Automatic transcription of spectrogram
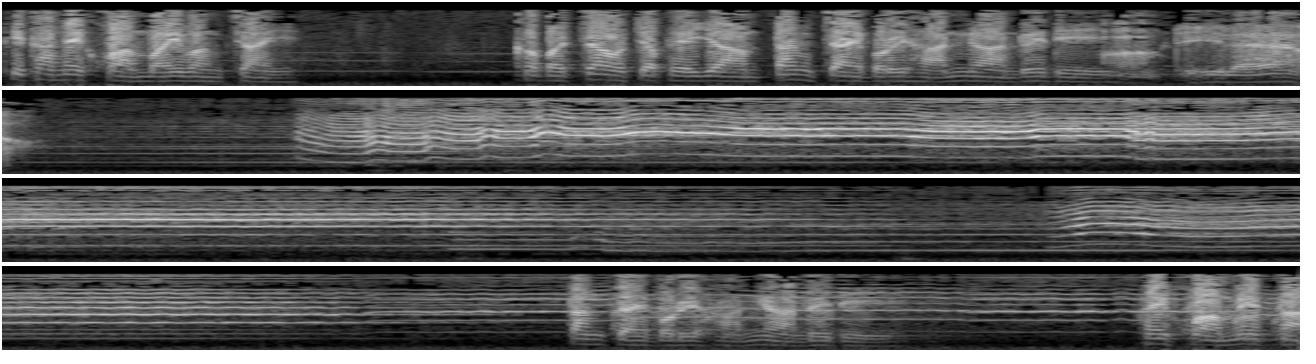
ที่ท่านให้ความไว้วางใจ ข้าพเจ้าจะพยายามตั้งใจบริหารงานด้วยดีอืมดีแล้วตั้งใจบริหารงานด้วยดี ให้ความเมตตา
